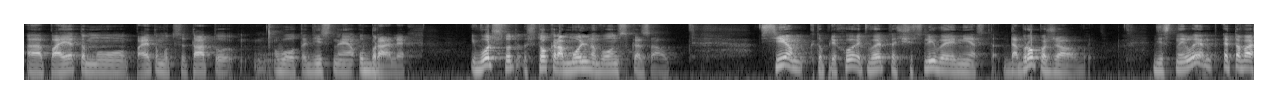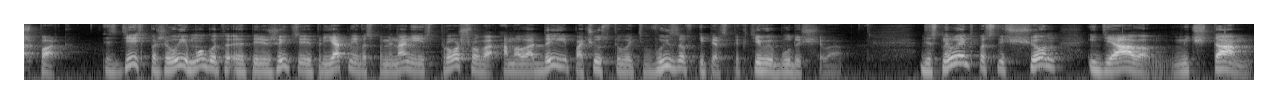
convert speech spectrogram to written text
э, поэтому, поэтому цитату Уолта Диснея убрали. И вот что, что крамольного он сказал. Всем, кто приходит в это счастливое место, добро пожаловать. Диснейленд – это ваш парк. Здесь пожилые могут э, пережить э, приятные воспоминания из прошлого, а молодые почувствовать вызов и перспективы будущего. Диснейленд посвящен идеалам, мечтам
